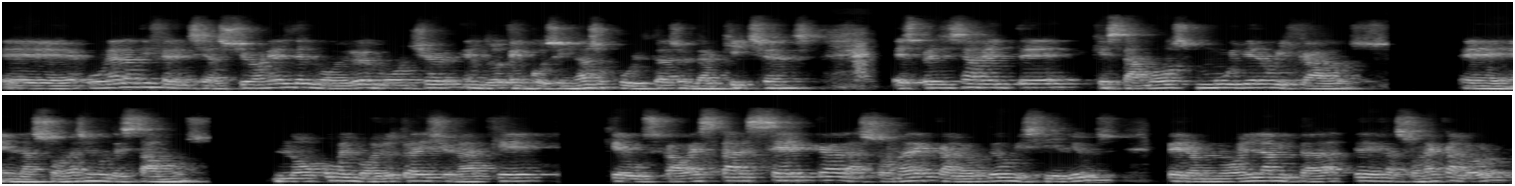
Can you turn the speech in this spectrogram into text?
Eh, una de las diferenciaciones del modelo de Moncher en, cocinas ocultas o en dark kitchens es precisamente que estamos muy bien ubicados eh, en las zonas en donde estamos, no como el modelo tradicional que, que buscaba estar cerca de la zona de calor de domicilios, pero no en la mitad de la zona de calor.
